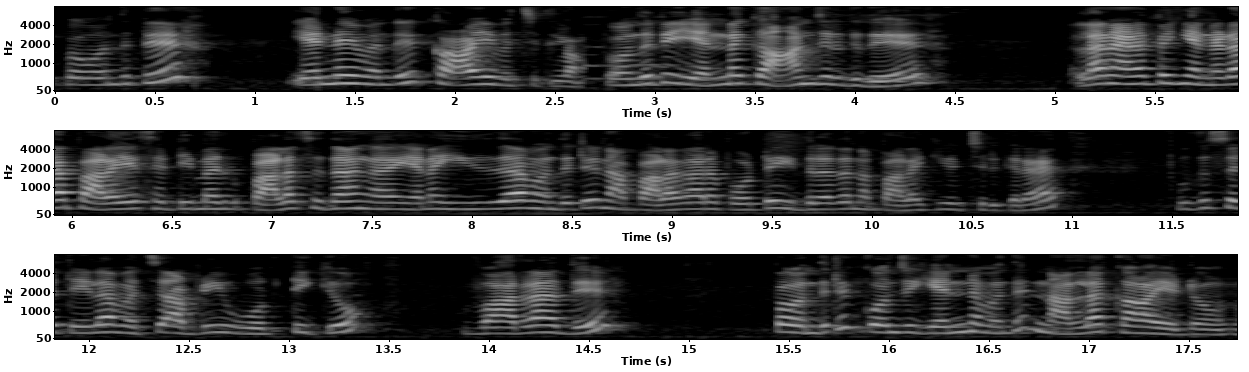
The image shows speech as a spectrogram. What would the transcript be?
இப்போ வந்துட்டு எண்ணெய் வந்து காய வச்சுக்கலாம். இப்போ வந்துட்டு எண்ணெய் காஞ்சிருக்குது. எல்லாம் நினைப்பீங்க என்னடா பழைய சட்டி மாதிரி இருக்குது பழசு தாங்க ஏன்னா இதுதான் வந்துட்டு நான் பலகாரம் போட்டு இதில் தான் நான் பழக்கி வச்சுருக்கிறேன். புது சட்டியெல்லாம் வச்சு அப்படியே ஒட்டிக்கும். வராது. இப்போ வந்துட்டு கொஞ்சம் எண்ணெய் வந்து நல்லா காயிடும்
